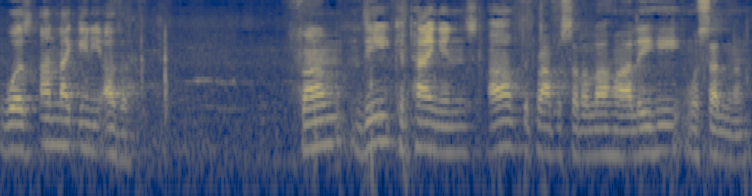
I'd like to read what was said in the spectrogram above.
was unlike any other from the companions of the Prophet sallallahu alaihi wasallam.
